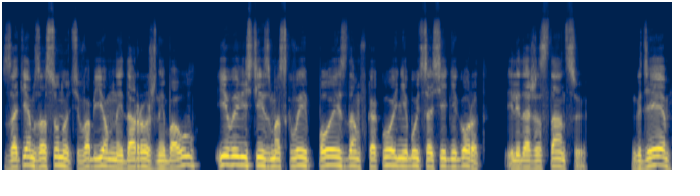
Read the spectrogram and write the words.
затем засунуть в объемный дорожный баул и вывести из Москвы поездом в какой-нибудь соседний город или даже станцию, где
